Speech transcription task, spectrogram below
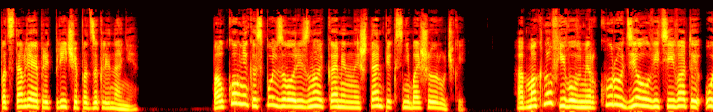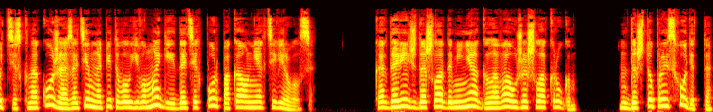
подставляя предплечье под заклинание. Полковник использовал резной каменный штампик с небольшой ручкой. Обмакнув его в меркуру, делал витиеватый оттиск на коже, а затем напитывал его магией до тех пор, пока он не активировался. Когда речь дошла до меня, голова уже шла кругом. Да что происходит-то?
